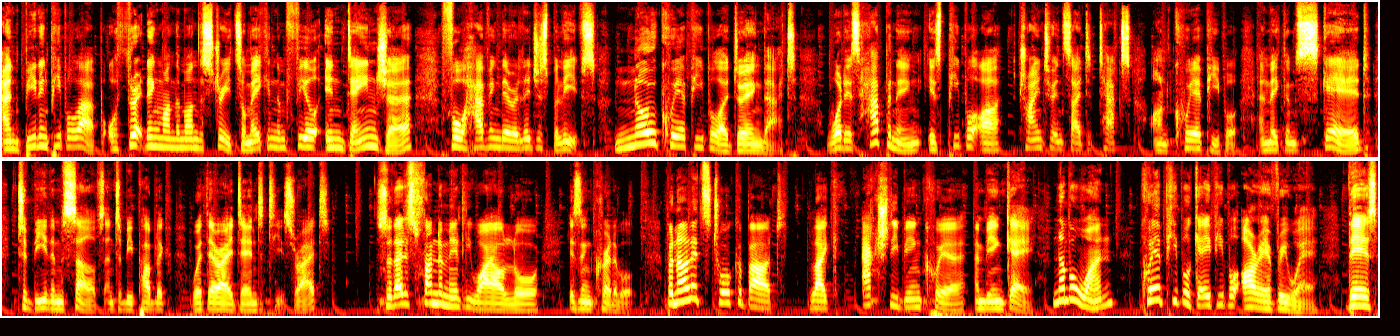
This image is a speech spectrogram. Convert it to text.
and beating people up or threatening them on the streets or making them feel in danger for having their religious beliefs. No queer people are doing that. What is happening is people are trying to incite attacks on queer people and make them scared to be themselves and to be public with their identities, right? So that is fundamentally why our law is incredible. But now let's talk about like actually being queer and being gay. Number one, queer people, gay people are everywhere. There's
